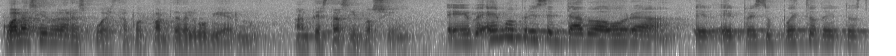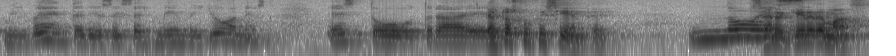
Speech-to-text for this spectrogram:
¿Cuál ha sido la respuesta por parte del gobierno ante esta situación? Eh, hemos presentado ahora el, presupuesto del 2020, 16 mil millones. Esto trae... ¿Esto es suficiente? No ¿Se requiere de más?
